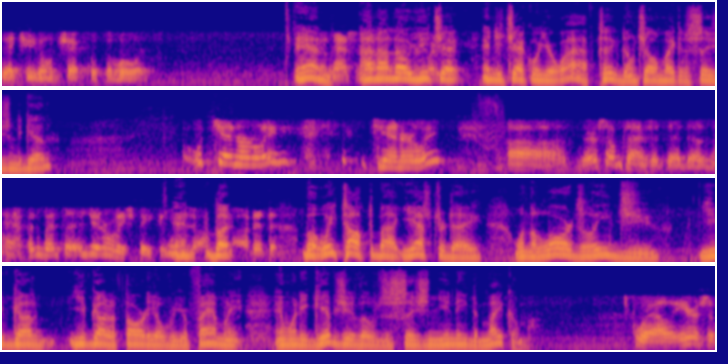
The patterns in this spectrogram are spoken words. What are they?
that you don't check with the Lord. And and, I know you check and you check with your wife too. Don't y'all make a decision together? Well, generally, generally. Uh, there are sometimes that that doesn't happen, but uh, generally speaking, we and, talk but, about it. And, but we talked about yesterday when the Lord leads you, you've got you've got authority over your family, and when He gives you those decisions, you need to make them. Well, here's a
